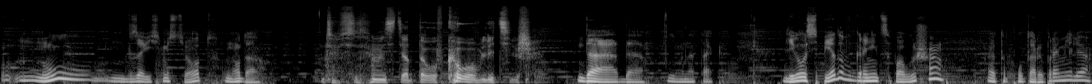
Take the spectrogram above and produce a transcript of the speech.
Ну, в зависимости от, ну да. В зависимости от того, в кого влетишь. Да, да, именно так. Для велосипедов граница повыше, это полторы промилле.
